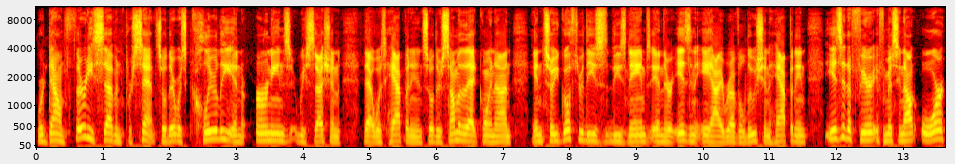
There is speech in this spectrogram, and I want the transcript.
were down 37%. So there was clearly an earnings recession that was happening. And so there's some of that going on. And so you go through these, these names, and there is an AI revolution happening. Is it a fear of missing out, or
